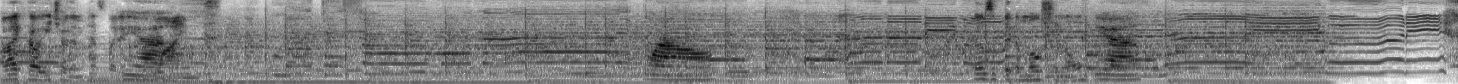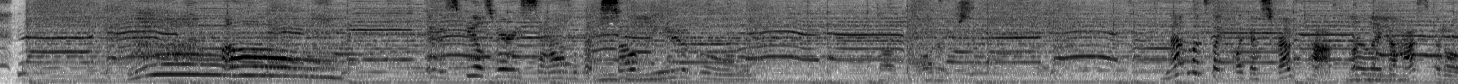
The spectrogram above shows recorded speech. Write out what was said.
I like how each of them has like Yeah. lines. Wow. Feels a bit emotional. Yeah. oh. It feels very sad, but that's so Mhm. beautiful. Dark waters. And that looks like like a scrub top or like a Mhm. hospital.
